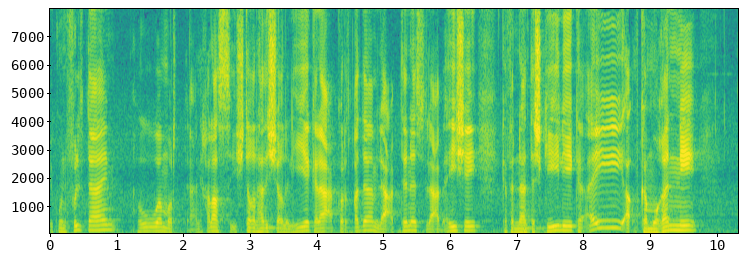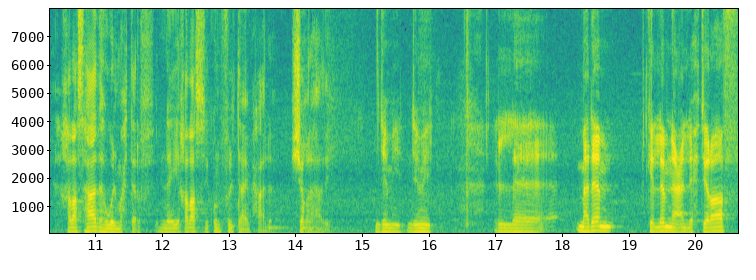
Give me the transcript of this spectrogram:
يكون full time هو مرت يعني خلاص يشتغل هذه الشغلة اللي هي كلاعب كرة قدم لاعب تنس لاعب أي شيء كفنان تشكيلي كاي كمغني. خلاص هذا هو المحترف إنه خلاص يكون full time حاله الشغلة هذه جميل جميل ما دام تكلمنا عن الاحتراف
